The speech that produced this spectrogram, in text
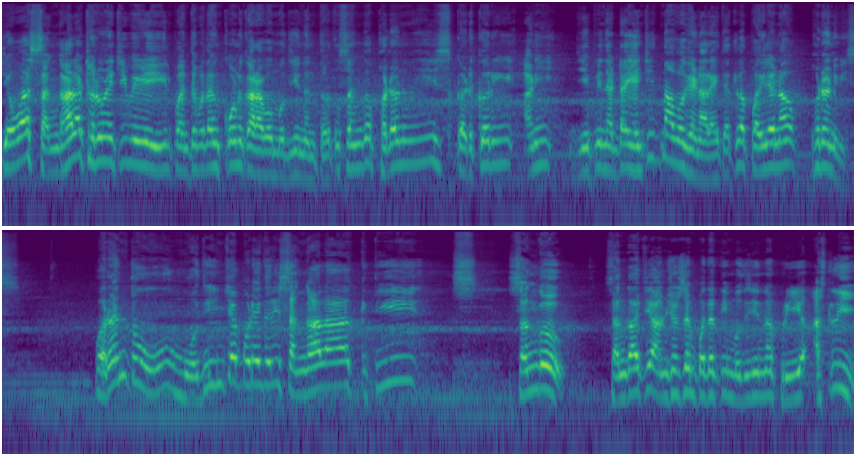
जेव्हा संघाला ठरवण्याची वेळ येईल पंतप्रधान कोण करावं मोदीनंतर? तो संघ फडणवीस गडकरी आणि जे पी नड्डा यांचीच नावं घेणार आहे त्यातलं पहिलं नाव फडणवीस. परंतु मोदींच्या पुढे जरी संघाला किती संघ संघाची अनुशासन पद्धती मोदीजींना प्रिय असली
